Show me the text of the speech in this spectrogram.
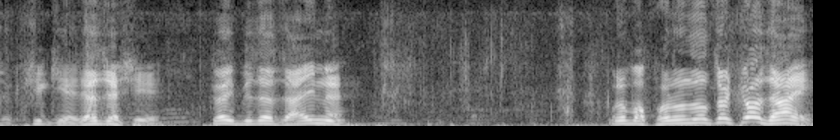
જક્ષી ઘેરે જશે કઈ બીજા જાય ને? પણ બફોરનો તો ક્યો જાય?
